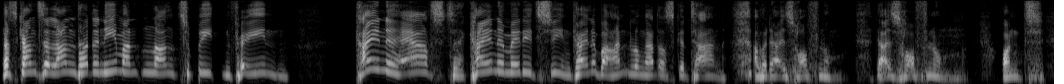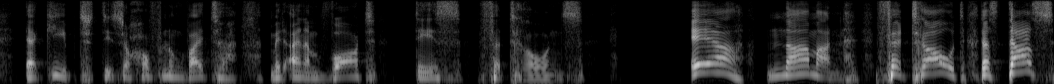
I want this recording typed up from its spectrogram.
Das ganze Land hatte niemanden anzubieten für ihn. Keine Ärzte, keine Medizin, keine Behandlung hat das getan. Aber da ist Hoffnung, da ist Hoffnung. Und er gibt diese Hoffnung weiter mit einem Wort des Vertrauens. Er, Naaman, vertraut, dass das,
